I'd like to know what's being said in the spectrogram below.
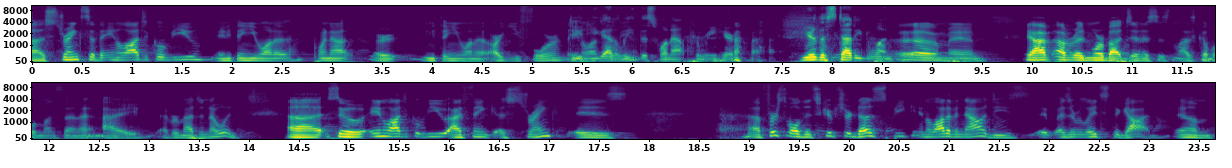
Uh, strengths of the analogical view. Anything you want to point out, or anything you want to argue for? Dude, you got to lead this one out for me here. You're the studied one. Oh man, yeah, I've, I've read more about Genesis in the last couple of months than I, I ever imagined I would. Uh, so, analogical view, I think a strength is, uh, first of all, that Scripture does speak in a lot of analogies as it relates to God. Um,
